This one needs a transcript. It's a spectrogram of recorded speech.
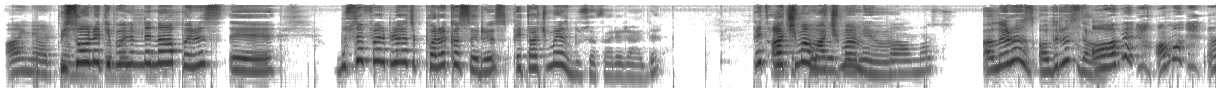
Aynı harita. Bir sonraki bölümde ne yaparız? Ee, bu sefer birazcık para kasarız. Pet açmayız bu sefer herhalde. Pet açmam açmam ya. Kalmaz. Alırız alırız da. Abi ama e,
